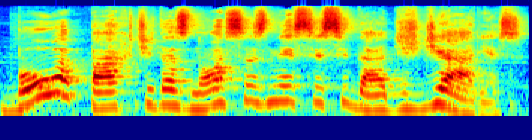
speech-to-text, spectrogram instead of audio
boa parte das nossas necessidades diárias.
